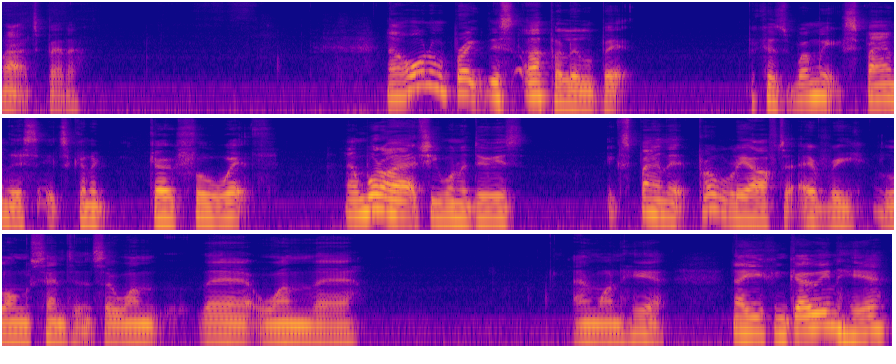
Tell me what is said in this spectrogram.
That's better. Now I want to break this up a little bit because when we expand this it's going to go full width. And what I actually want to do is expand it probably after every long sentence. So one there one there and one here. Now you can go in here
